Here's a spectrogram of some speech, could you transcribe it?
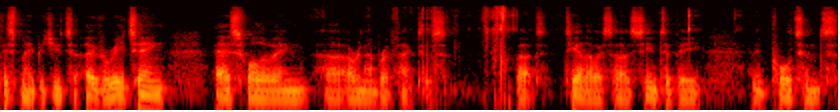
This may be due to overeating, air swallowing, uh, or a number of factors. But TLOSRs seem to be an important,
